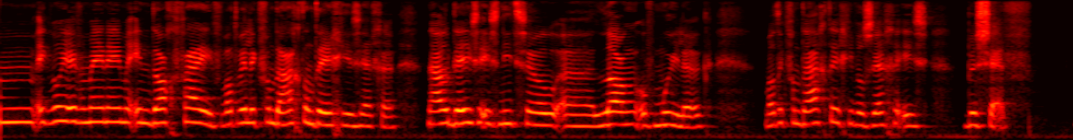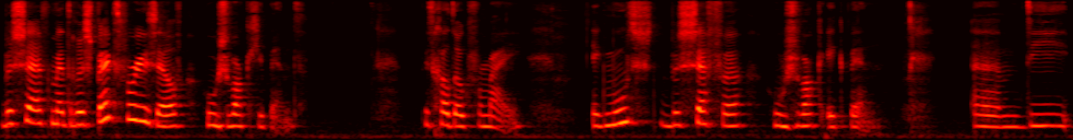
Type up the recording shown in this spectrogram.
Um, ik wil je even meenemen in dag 5. Wat wil ik vandaag dan tegen je zeggen? Nou, deze is niet zo uh, lang of moeilijk. Wat ik vandaag tegen je wil zeggen is: besef. Besef met respect voor jezelf hoe zwak je bent. Dit geldt ook voor mij. Ik moet beseffen hoe zwak ik ben. Um, die,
